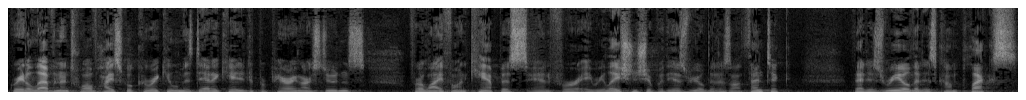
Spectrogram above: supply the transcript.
grade 11 and 12 high school curriculum is dedicated to preparing our students for life on campus and for a relationship with Israel that is authentic, that is real, that is complex,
